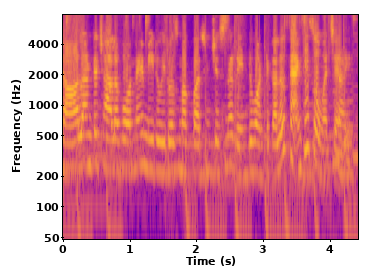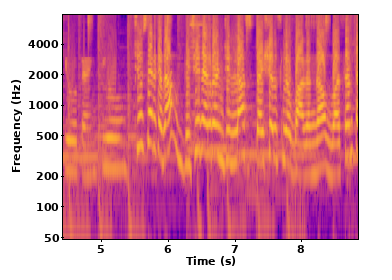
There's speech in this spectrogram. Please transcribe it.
చాలా అంటే చాలా బాగున్నాయి. మీరు ఈ రోజు మాకు పరిచయం చేసిన రెండు వంటకాలు. Thank you so much thank you thank you చూశారు కదా విజయనగరం జిల్లా స్పెషల్స్లో భాగంగా వసంత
